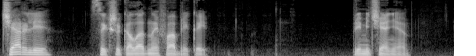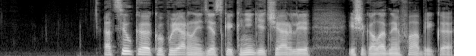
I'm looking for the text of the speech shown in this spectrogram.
Чарли с их шоколадной фабрикой. Примечание. Отсылка к популярной детской книге «Чарли и шоколадная фабрика»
